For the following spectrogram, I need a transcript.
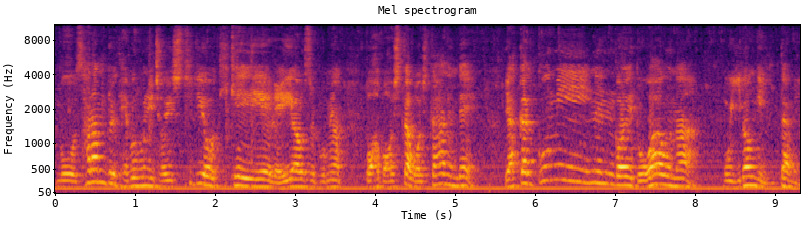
뭐, 사람들 대부분이 저희 스튜디오 DK의 레이아웃을 보면, 와, 멋있다, 멋있다 하는데, 약간 꾸미는 거에 노하우나, 뭐 이런 게 있다면.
